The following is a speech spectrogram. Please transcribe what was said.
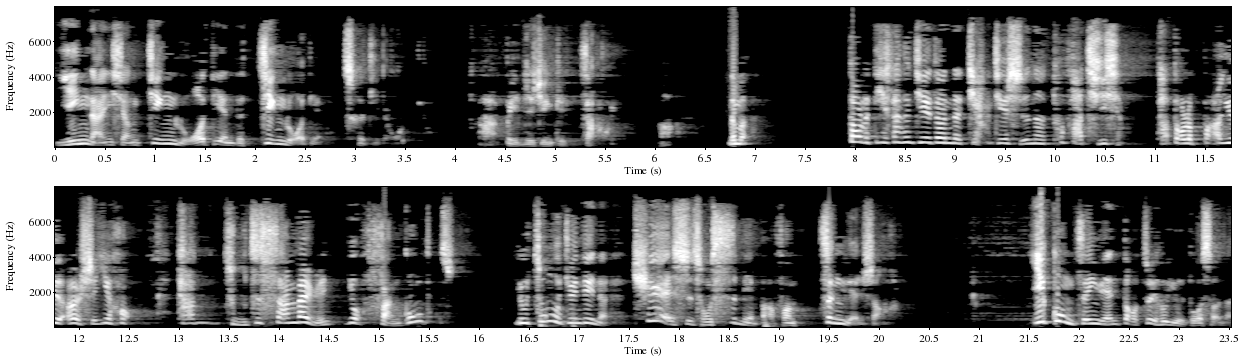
云南乡金罗店的金罗店彻底的毁掉，啊，被日军给炸毁啊。那么到了第三个阶段呢，蒋介石呢突发奇想，他到了八月二十一号，他组织三万人要反攻。因为中国军队呢，确实从四面八方增援上海，一共增援到最后有多少呢？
